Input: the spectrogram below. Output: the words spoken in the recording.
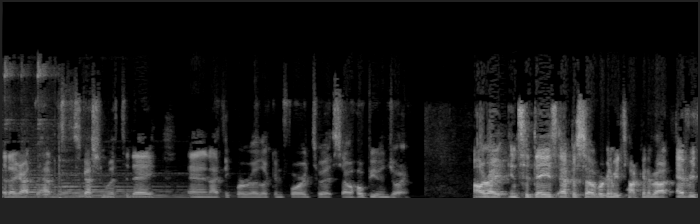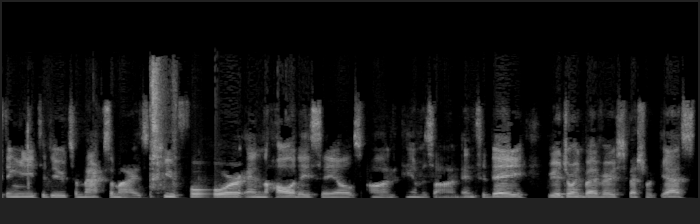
that I got to have this discussion with today, and I think we're really looking forward to it. So, hope you enjoy. All right, in today's episode, we're going to be talking about everything you need to do to maximize Q4 and the holiday sales on Amazon. And today, we are joined by a very special guest.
